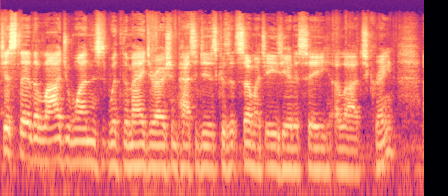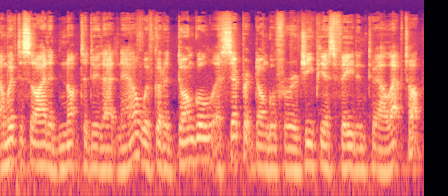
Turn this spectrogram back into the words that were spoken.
just they're the larger ones with the major ocean passages because it's so much easier to see a large screen. And we've decided not to do that now. We've got a dongle, a separate dongle for a GPS feed into our laptop,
